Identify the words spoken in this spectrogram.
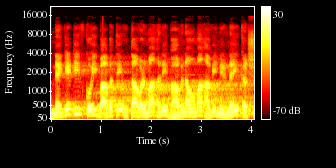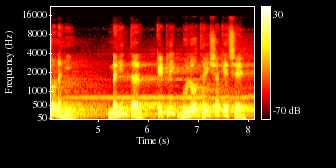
નેગેટિવ કોઈ બાબતે ઉતાવળમાં અને ભાવનાઓમાં આવી નિર્ણય કરશો નહીં. નહીંતર, કેટલીક ભૂલો થઈ શકે છે.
